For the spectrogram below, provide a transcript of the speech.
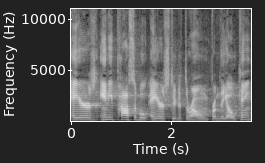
heirs, any possible heirs to the throne from the old king.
